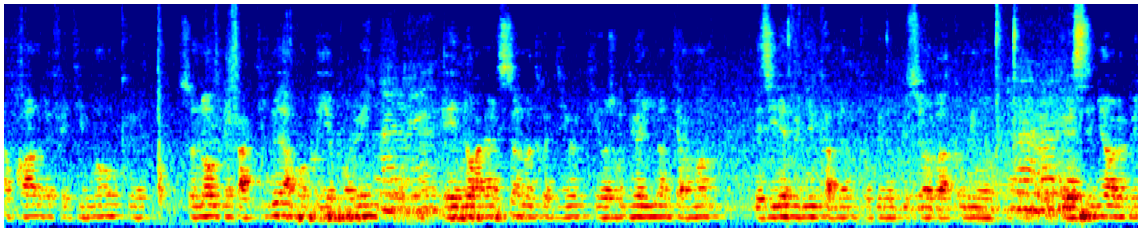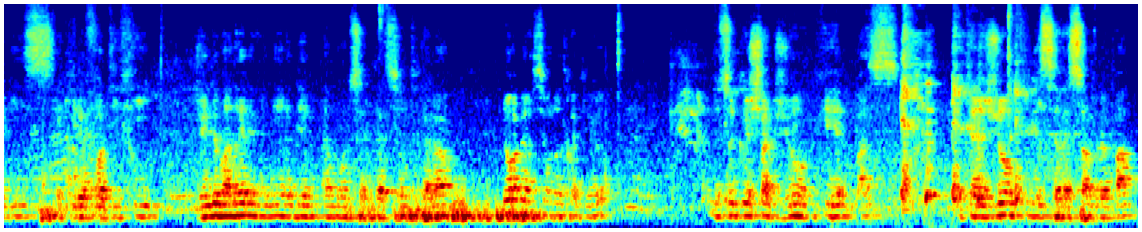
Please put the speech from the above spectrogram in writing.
apprendre effectivement que son oncle est parti. Nous avons prié pour lui. Et nous remercions notre Dieu qui aujourd'hui a eu l'enterrement. Mais il est venu quand même pour que nous puissions avoir communion. Que le Seigneur le bénisse et qu'il le fortifie. Je lui demanderai de venir dire un mot de salutation tout à l'heure. Nous remercions notre Dieu de ce que chaque jour qui passe est un jour qui ne se ressemble pas.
